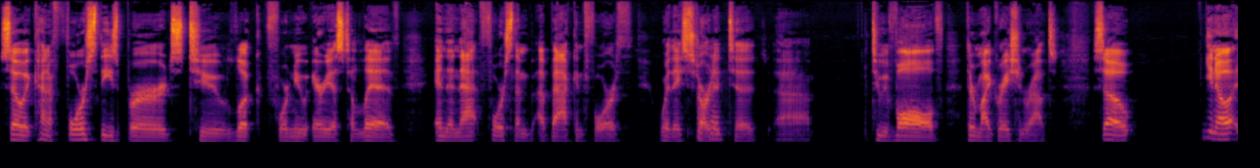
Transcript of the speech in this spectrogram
So it kind of forced these birds to look for new areas to live. And then that forced them uh, back and forth where they started okay. to, uh, to evolve their migration routes. So you know,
